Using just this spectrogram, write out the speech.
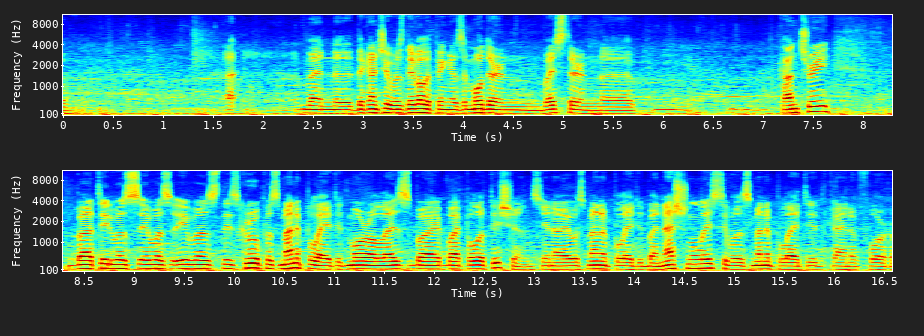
uh, when uh, the country was developing as a modern Western uh, country, but it was it was it was this group was manipulated more or less by by politicians. You know, it was manipulated by nationalists. It was manipulated kind of for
